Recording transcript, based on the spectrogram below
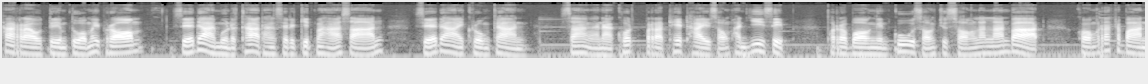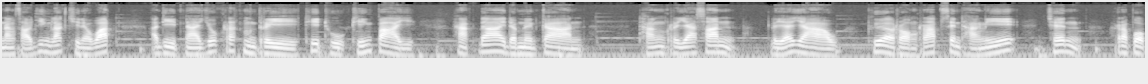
ถ้าเราเตรียมตัวไม่พร้อม เสียดายมูลค่าทางเศรษฐกิจมหาศาล เสียดายโครงการ สร้างอนาคตประเทศไทย 2020 พรบเงินกู้ 2.2 ล้านล้านบาท ของรัฐบาลนางสาวยิ่งลักษณ์ชินวัตร อดีตนายกรัฐมนตรีที่ถูกทิ้งไป หากได้ดำเนินการ ทั้งระยะสั้น ระยะยาว เพื่อรองรับเส้นทางนี้ เช่น ระบบ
